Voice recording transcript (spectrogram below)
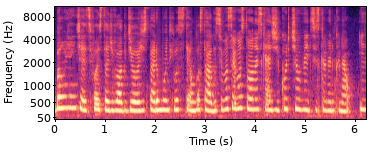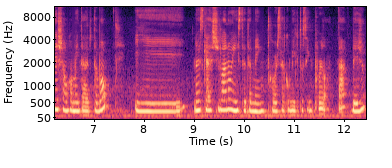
Bom, gente, esse foi o Study Vlog de hoje. Espero muito que vocês tenham gostado. Se você gostou, não esquece de curtir o vídeo, se inscrever no canal e deixar um comentário, tá bom? E não esquece de ir lá no Insta também, conversar comigo, tô sempre por lá, tá? Beijo.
